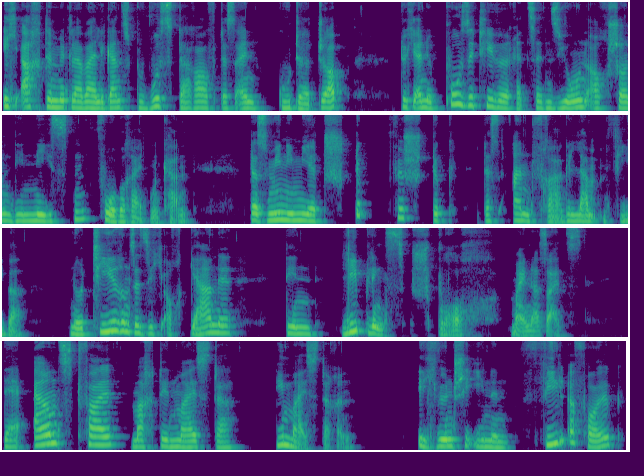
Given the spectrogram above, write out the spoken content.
Ich achte mittlerweile ganz bewusst darauf, dass ein guter Job durch eine positive Rezension auch schon den nächsten vorbereiten kann. Das minimiert Stück für Stück das Anfragelampenfieber. Notieren Sie sich auch gerne den Lieblingsspruch meinerseits. Der Ernstfall macht den Meister, die Meisterin. Ich wünsche Ihnen viel Erfolg.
